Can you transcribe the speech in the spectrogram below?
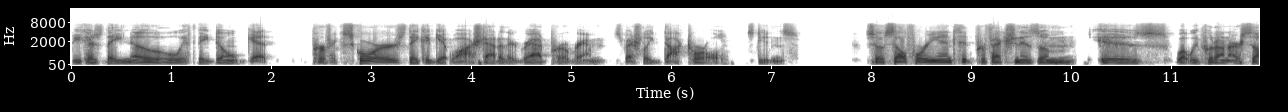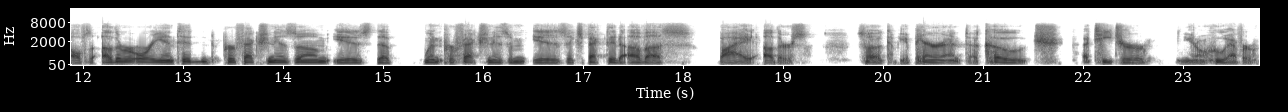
because they know if they don't get perfect scores, they could get washed out of their grad program, especially doctoral students. So, self oriented perfectionism is what we put on ourselves. Other oriented perfectionism is the when perfectionism is expected of us by others. So, it could be a parent, a coach, a teacher, you know, whoever.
